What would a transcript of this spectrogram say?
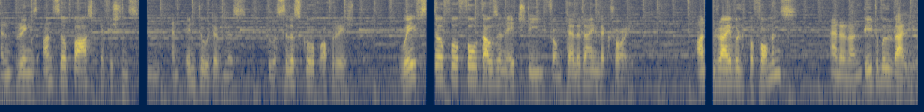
and brings unsurpassed efficiency and intuitiveness to oscilloscope operation. WaveSurfer 4000 HD from Teledyne LeCroy. Unrivaled performance and an unbeatable value.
